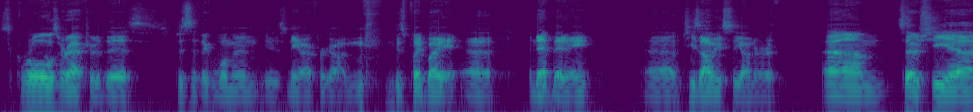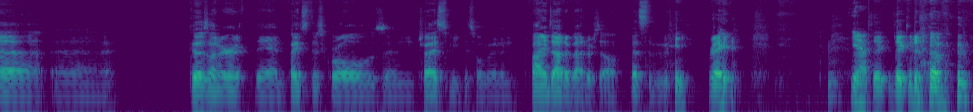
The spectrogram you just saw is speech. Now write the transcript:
Skrulls are after this specific woman whose name I've forgotten, who's played by uh, Annette Bening. Uh, she's obviously on Earth. Um, so she uh, uh, goes on Earth and fights the Skrulls and tries to meet this woman and finds out about herself. That's the movie, right? Yeah. Is that, is that good enough?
